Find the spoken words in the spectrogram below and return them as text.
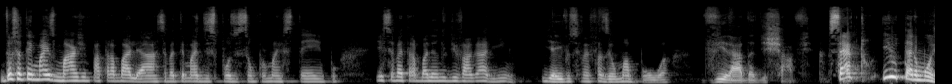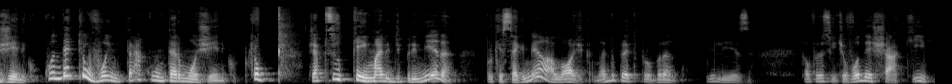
Então você tem mais margem para trabalhar, você vai ter mais disposição por mais tempo, e você vai trabalhando devagarinho. E aí você vai fazer uma boa virada de chave. Certo? E o termogênico? Quando é que eu vou entrar com um termogênico? Porque eu já preciso queimar ele de primeira, porque segue meio a lógica, não é do preto para o branco. Beleza. Então vou fazer o seguinte, eu vou deixar aqui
